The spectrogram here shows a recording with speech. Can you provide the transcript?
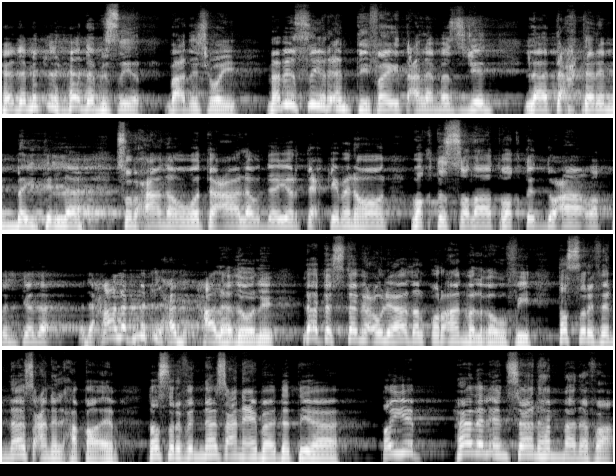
هذا مثل هذا بيصير بعد شوي. ما بيصير أنت فايت على مسجد لا تحترم بيت الله سبحانه وتعالى وداير تحكي من هون وقت الصلاة وقت الدعاء وقت الكذا. هذا حالك مثل حال هذول لا تستمعوا لهذا القرآن والغوا فيه. تصرف الناس عن الحقائق تصرف الناس عن عبادتها. طيب هذا الإنسان هم ما نفع.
